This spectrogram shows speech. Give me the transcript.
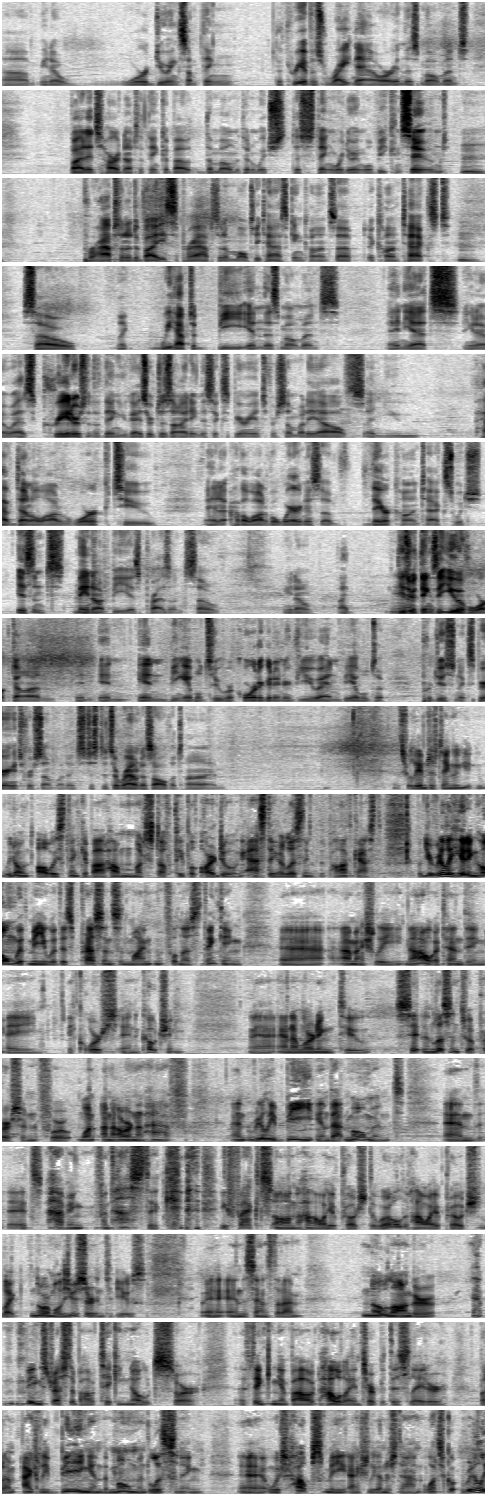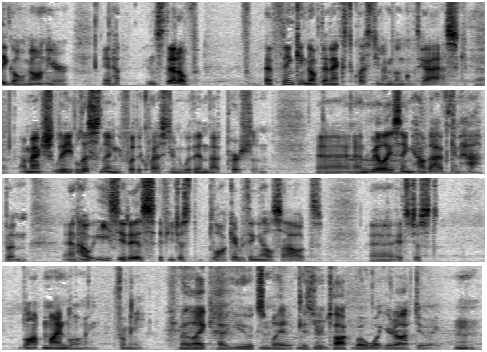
um, you know, we're doing something. The three of us right now are in this moment, but it's hard not to think about the moment in which this thing we're doing will be consumed. Mm. Perhaps on a device, perhaps in a multitasking concept, a context. Mm. So, like, we have to be in this moment. And yet, you know, as creators of the thing, you guys are designing this experience for somebody else, and you have done a lot of work to and have a lot of awareness of their context, which isn't, may not be as present. So, you know, I, these are things that you have worked on in, in, in being able to record a good interview and be able to produce an experience for someone. It's just, it's around us all the time. It's really interesting. We, we don't always think about how much stuff people are doing as they are listening to the podcast. But you're really hitting home with me with this presence and mindfulness thinking. Uh, I'm actually now attending a, a course in coaching, and I'm learning to sit and listen to a person for one an hour and a half, and really be in that moment. And it's having fantastic effects on how I approach the world and how I approach like normal user interviews, in the sense that I'm no longer being stressed about taking notes or thinking about how will I interpret this later, but I'm actually being in the moment, listening, uh, which helps me actually understand what's go- really going on here. It, instead of uh, thinking of the next question I'm going to ask, Yeah. I'm actually listening for the question within that person, uh, and realizing how that can happen and how easy it is if you just block everything else out. Uh, it's just blo- mind blowing for me. I like how you explain it because you talk about what you're not doing. Mm.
